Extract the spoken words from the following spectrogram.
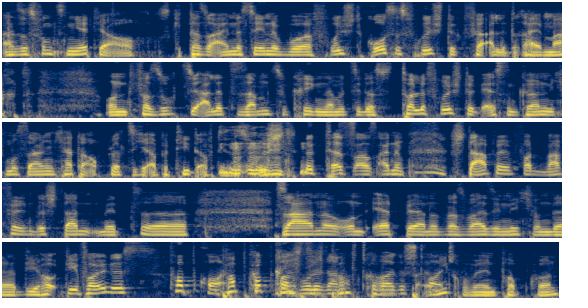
Also es funktioniert ja auch. Es gibt da so eine Szene, wo er Frühst großes Frühstück für alle drei macht und versucht, sie alle zusammenzukriegen, damit sie das tolle Frühstück essen können. Ich muss sagen, ich hatte auch plötzlich Appetit auf dieses Frühstück, das aus einem Stapel von Waffeln bestand mit äh, Sahne und Erdbeeren und was weiß ich nicht. Und äh, die, Ho- die Folge ist Popcorn. Popcorn, wurde richtig, dann Popcorn, drüber gestreut. Mikrowellenpopcorn.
